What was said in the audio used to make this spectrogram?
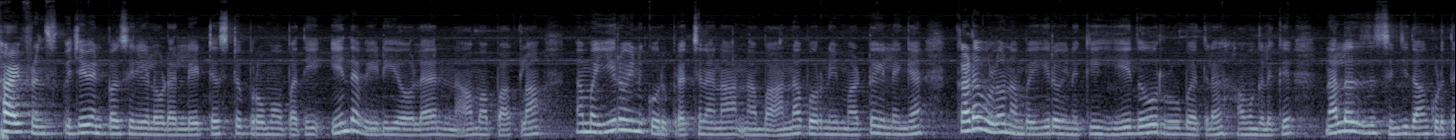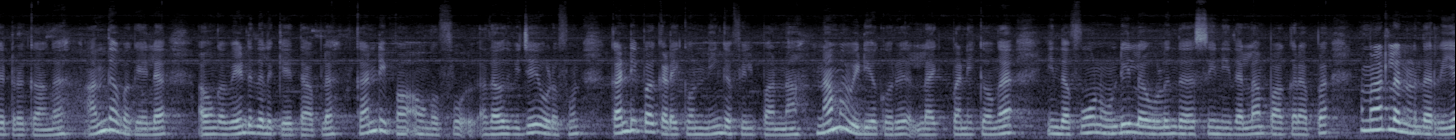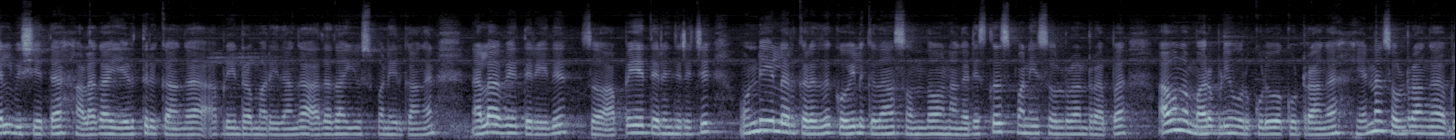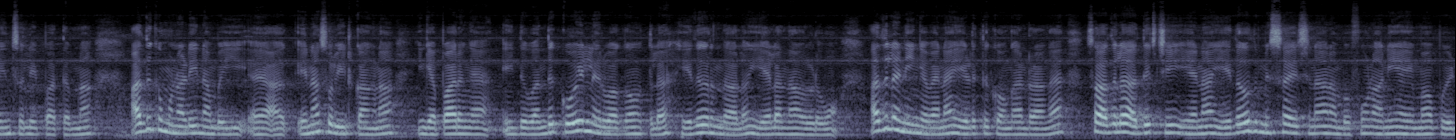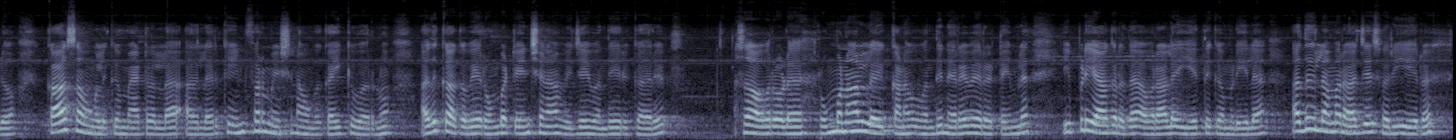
Hi friends Vijay Venba சீரியலோட latest promo பற்றி இந்த வீடியோவில் நாம் பார்க்கலாம். நம்ம ஹீரோயினுக்கு ஒரு பிரச்சனைனா நம்ம அன்னபூர்ணி மட்டும் இல்லைங்க கடவுளும் நம்ம ஹீரோயினுக்கு ஏதோ ரூபத்தில் அவங்களுக்கு நல்லது செஞ்சு தான் கொடுத்துட்ருக்காங்க. அந்த வகையில் அவங்க வேண்டுதலுக்கு ஏற்றாப்புல கண்டிப்பாக அவங்க ஃபோ அதாவது விஜயோட ஃபோன் கண்டிப்பாக கிடைக்கும்னு நீங்கள் ஃபீல் பண்ணால் நம்ம வீடியோக்கு ஒரு லைக் பண்ணிக்கோங்க. இந்த ஃபோன் உண்டியில் விழுந்த சீன் இதெல்லாம் பார்க்குறப்ப நம்ம நாட்டில் நடந்த ரியல் விஷயத்தை அழகாக எடுத்திருக்காங்க அப்படின்ற மாதிரி தாங்க அதை தான் யூஸ் பண்ணியிருக்காங்க. நல்லாவே தெரியுது. ஸோ அப்போயே தெரிஞ்சிருச்சு. உண்டியில் இருக்கிறது கோயிலுக்கு தான் சொந்தம். நாங்கள் டிஸ்கஸ் பண்ணி சொல்கிறோன்றப்ப அவங்க மறுபடியும் ஒரு குழுவை கூட்டுறாங்க. என்ன சொல்கிறாங்க அப்படின்னு சொல்லி பார்த்தோம்னா அதுக்கு முன்னாடி நம்ம என்ன சொல்லியிருக்காங்கன்னா இங்கே பாருங்கள் இது வந்து கோயில் நிர்வாகத்தில் எது இருந்தாலும் ஏலம் தான் விடுவோம். அதில் நீங்கள் வேணால் எடுத்துக்கோங்கன்றாங்க. ஸோ அதில் அதிர்ச்சி. ஏன்னா ஏதாவது மிஸ் ஆயிடுச்சுன்னா நம்ம ஃபோன் அநியாயமாக போயிடும். காசு அவங்களுக்கு மேட்டர் இல்லை. அதில் இருக்க இன்ஃபர்மேஷன் அவங்க கைக்கு வரணும். அதுக்காகவே ரொம்ப டென்ஷனாக விஜய் வந்து இருக்கார். ஸோ அவரோட ரொம்ப நாள் கனவு வந்து நிறைவேற டைமில் இப்படி ஆகிறத அவரால் ஏற்றுக்க முடியல. அதுவும் இல்லாமல் ராஜேஸ்வரி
